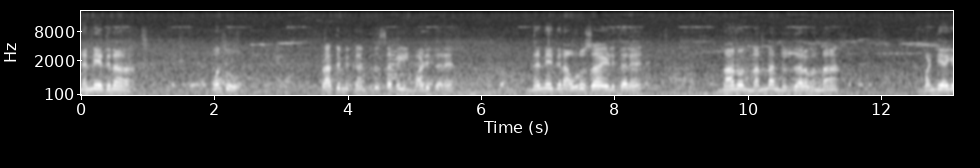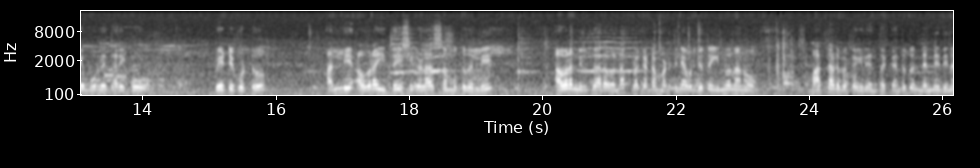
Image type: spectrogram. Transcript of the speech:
ನಿನ್ನೆಯ ದಿನ ಒಂದು ಪ್ರಾಥಮಿಕ ಹಂತದ ಸಭೆ ಇಲ್ಲಿ ಮಾಡಿದ್ದಾರೆ. ನಿನ್ನೆ ದಿನ ಅವರು ಸಹ ಹೇಳಿದ್ದಾರೆ, ನಾನು ನನ್ನ ನಿರ್ಧಾರವನ್ನು ಮಂಡ್ಯಗೆ ಮೂರನೇ ತಾರೀಕು ಭೇಟಿ ಕೊಟ್ಟು, ಅಲ್ಲಿ ಅವರ ಹಿತೈಷಿಗಳ ಸಮ್ಮುಖದಲ್ಲಿ ಅವರ ನಿರ್ಧಾರವನ್ನು ಪ್ರಕಟ ಮಾಡ್ತೀನಿ. ಅವ್ರ ಜೊತೆ ಇನ್ನೂ ನಾನು ಮಾತನಾಡಬೇಕಾಗಿದೆ ಅಂತಕ್ಕಂಥದ್ದು ನಿನ್ನೆ ದಿನ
